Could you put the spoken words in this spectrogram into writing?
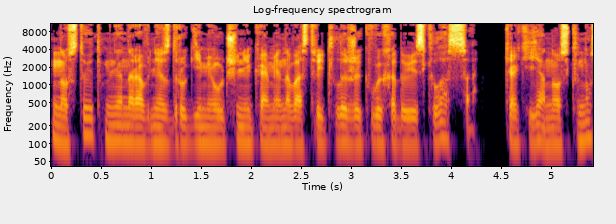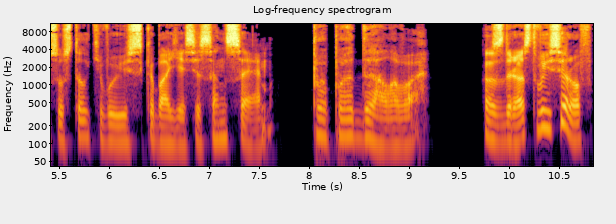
Но стоит мне наравне с другими учениками навострить лыжи к выходу из класса, как я нос к носу сталкиваюсь с Кабаеси-сенсеем. Попадалово. «Здравствуй, Серов.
